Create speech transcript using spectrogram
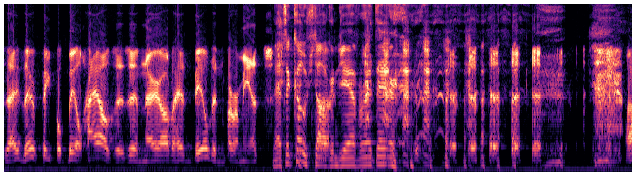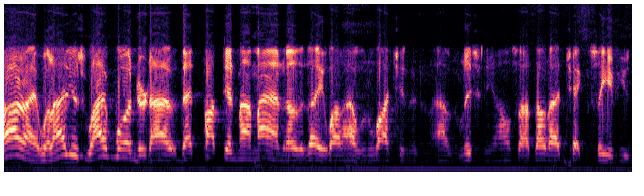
They, there are people built houses in there ought to have building permits. That's a coach talking, Jeff, right there. All right. Well, I just I wondered. I that popped in my mind the other day while I was watching and I was listening. Also, I thought I'd check and see if you'd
